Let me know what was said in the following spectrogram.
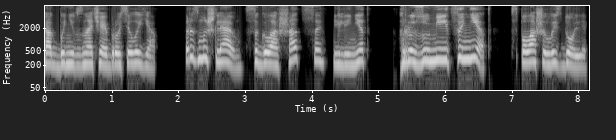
Как бы невзначай бросила я. Размышляю, соглашаться или нет. Разумеется, нет, всполошилась Долли.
